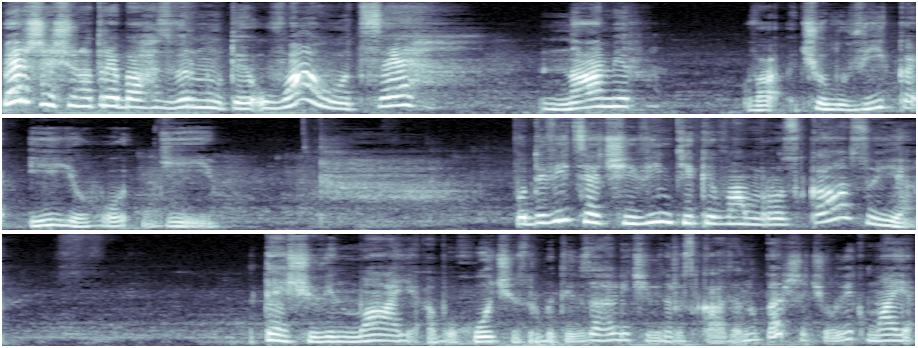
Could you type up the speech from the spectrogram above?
перше, що нам треба звернути увагу, це намір чоловіка і його дії. Подивіться, чи він тільки вам розказує те, що він має або хоче зробити, і взагалі чи він розказує. Ну, перше, чоловік має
